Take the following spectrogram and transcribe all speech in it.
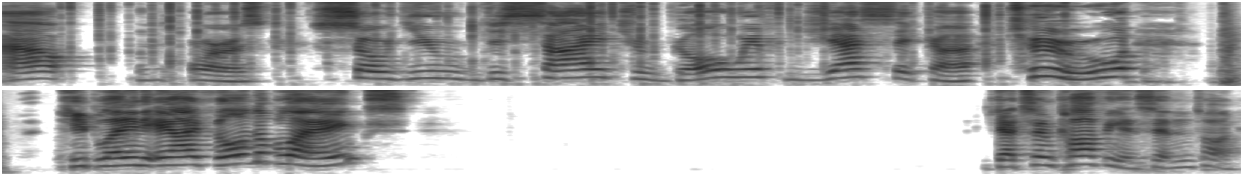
hours. So you decide to go with Jessica to keep letting the AI fill in the blanks get some coffee and sit and talk.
